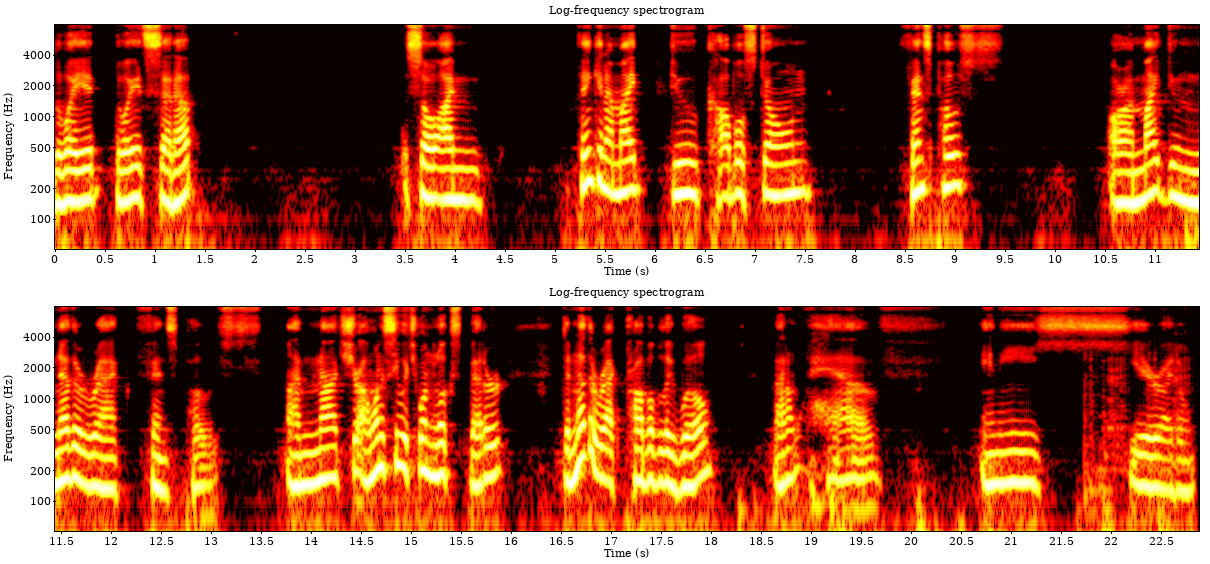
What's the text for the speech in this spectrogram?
The way it the way it's set up. So I'm thinking I might do cobblestone fence posts or I might do netherrack fence posts. I'm not sure. I want to see which one looks better. The netherrack probably will. I don't have any here, I don't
